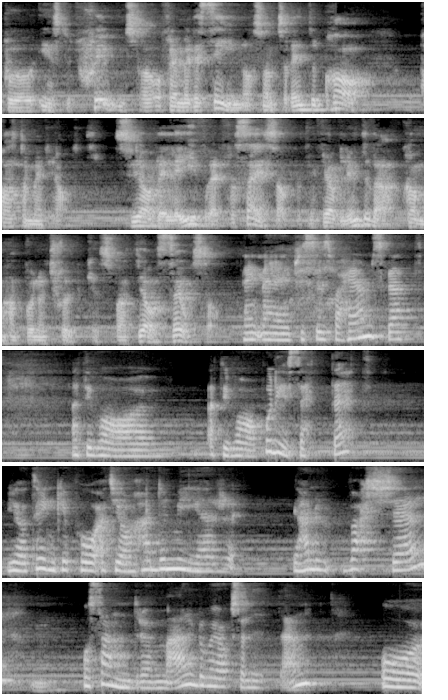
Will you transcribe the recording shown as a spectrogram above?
på institution och få mediciner och sånt. Så det är inte bra att prata medialt. Så jag blev livrädd för att säga saker och ting. För jag ville inte vara, kom han på något sjukhus för att jag såg saker. Nej, nej, precis vad hemskt att, att, det var, att det var på det sättet. Jag tänker på att jag hade mer, jag hade varsel och sanddrömmar. Då var jag också liten. Och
